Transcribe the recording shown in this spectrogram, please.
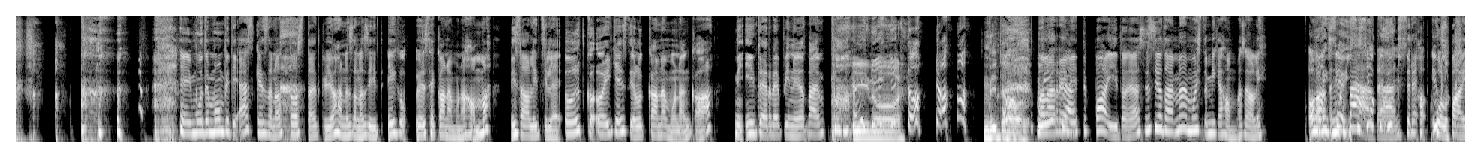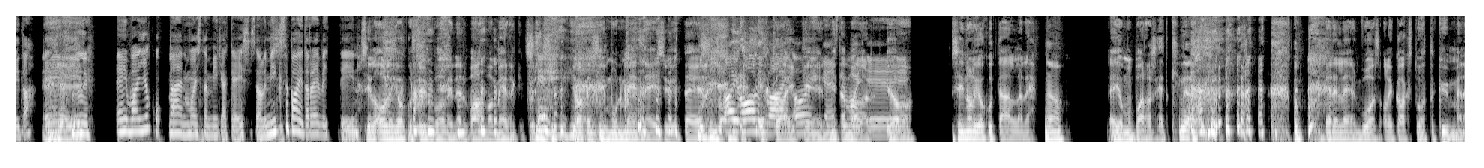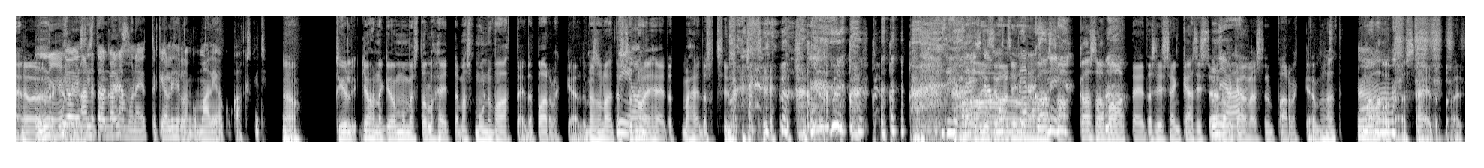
Hei, muuten mun piti äsken sanoa tosta, että kun Johanna sanoi siitä, ei kun se kananmunahomma, niin sä olit silleen, ootko oikeasti ollut kananmunankaa? Niin itse repinyt jotain paitoja. Mitä on? Mä ollaan Mitä? revitty paitoja. Siis jotain, mä en muista mikä homma se oli. Oliko se niin, siis joku yksi, re, yksi paita. Ei. Ei. Ei vaan joku, mä en muista mikä keissi se oli. Miksi se paita revittiin? Sillä oli joku symbolinen vahva merkitys jotenkin mun menneisyyteen. Ai oli vai kaikkeen, oikeesti, mitä mä oon. ei. Joo. Siinä oli joku tällainen. Joo. Ei ole mun paras hetki. Joo. Mut edelleen vuosi oli 2010. Joo, Niin, kyllä. Joo, ja siis kananmunan juttukin oli silloin, kun mä olin joku 20. Joo. Kyllä Johannakin on mun mielestä ollut heittämässä mun vaatteita parvekkeelta. Mä sanoin, että jos Niin sä on. noin heität, mä heitän sut silmästi. Siis Ei, siis se se on niinku kasa, kasa vaatteita siis sen käsissä ja se oli käymässä sen parvekkeen. Mä sanoin, että No. jumalauta, jos sä heität noin.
